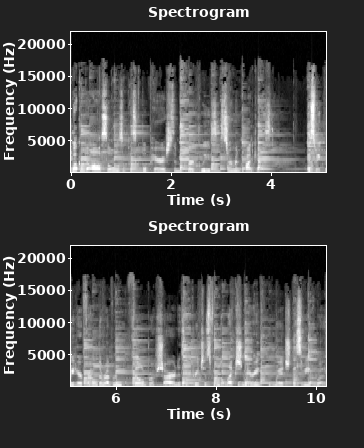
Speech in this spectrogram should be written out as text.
Welcome to All Souls Episcopal Parish in Berkeley's Sermon Podcast. This week we hear from the Reverend Phil Brochard as he preaches from the lectionary, which this week was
